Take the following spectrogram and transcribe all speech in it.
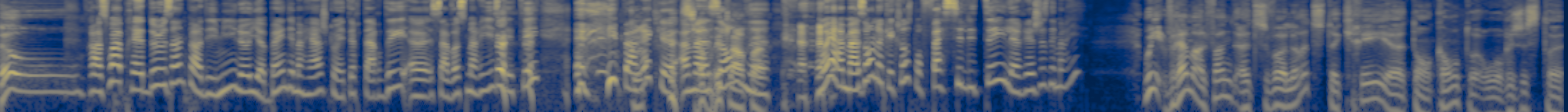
Hello! François, après deux ans de pandémie, là, il y a bien des mariages qui ont été retardés. Euh, ça va se marier cet été? il paraît que Amazon, l'enfer. ouais, Amazon a quelque chose pour faciliter le registre des mariés? Oui, vraiment le fun. Euh, tu vas là, tu te crées euh, ton compte au registre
